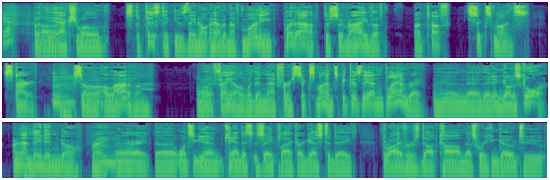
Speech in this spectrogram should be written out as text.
Yeah. But Uh, the actual statistic is they don't have enough money put up to survive a, a tough six months start. Hmm. So a lot of them will fail within that first six months because they hadn't planned right. And uh, they didn't go to score. And then they didn't go. Right. All right. Uh, once again, Candace Zaplak, our guest today, thriverz.com. That's where you can go to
